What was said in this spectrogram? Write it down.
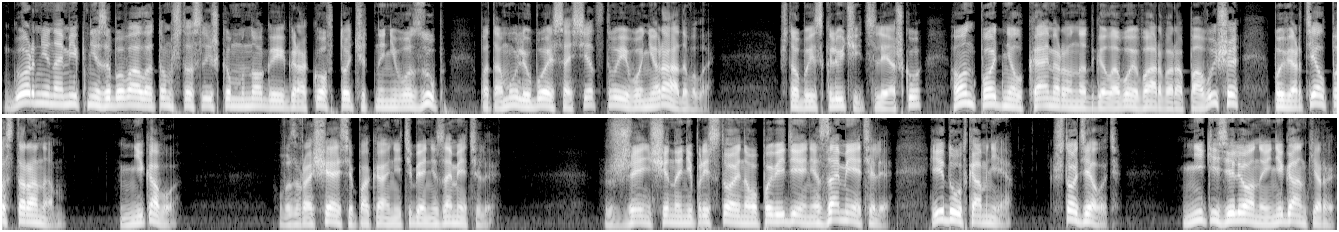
Горни на миг не забывал о том, что слишком много игроков точат на него зуб, потому любое соседство его не радовало. Чтобы исключить слежку, он поднял камеру над головой варвара повыше, повертел по сторонам. Никого. Возвращайся, пока они тебя не заметили. Женщины непристойного поведения заметили, идут ко мне. Что делать? Ники зеленые, не ганкеры.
